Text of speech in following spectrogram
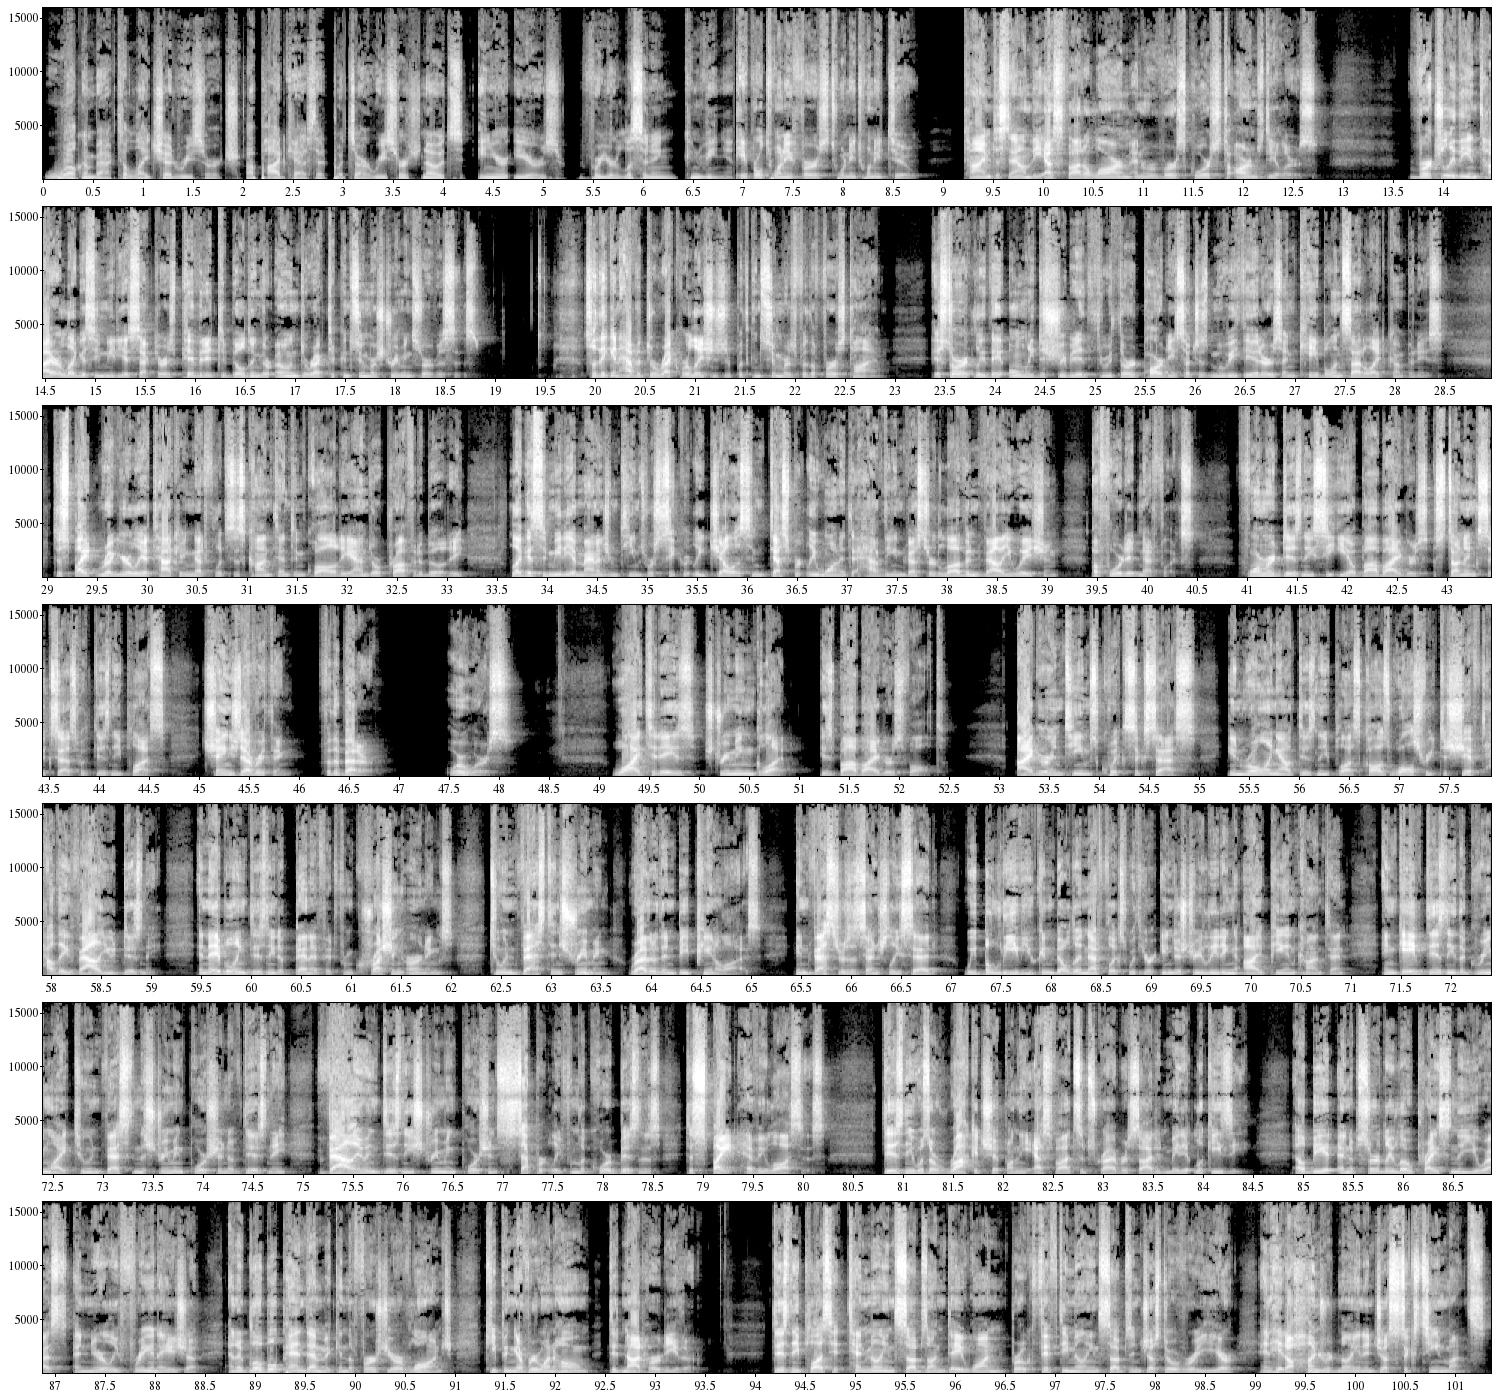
Welcome back to Lightshed Research, a podcast that puts our research notes in your ears for your listening convenience. April 21st, 2022. Time to sound the SVOD alarm and reverse course to arms dealers. Virtually the entire legacy media sector has pivoted to building their own direct to consumer streaming services so they can have a direct relationship with consumers for the first time. Historically, they only distributed through third parties such as movie theaters and cable and satellite companies. Despite regularly attacking Netflix's content and quality and or profitability, legacy media management teams were secretly jealous and desperately wanted to have the investor love and valuation afforded Netflix. Former Disney CEO Bob Iger's stunning success with Disney Plus changed everything for the better or worse. Why today's streaming glut is Bob Iger's fault. Iger and team's quick success in rolling out Disney Plus caused Wall Street to shift how they valued Disney, enabling Disney to benefit from crushing earnings to invest in streaming rather than be penalized. Investors essentially said, We believe you can build a Netflix with your industry leading IP and content, and gave Disney the green light to invest in the streaming portion of Disney, valuing Disney's streaming portion separately from the core business despite heavy losses. Disney was a rocket ship on the SVOD subscriber side and made it look easy albeit an absurdly low price in the US and nearly free in Asia, and a global pandemic in the first year of launch, keeping everyone home, did not hurt either. Disney Plus hit 10 million subs on day one, broke 50 million subs in just over a year, and hit 100 million in just 16 months.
